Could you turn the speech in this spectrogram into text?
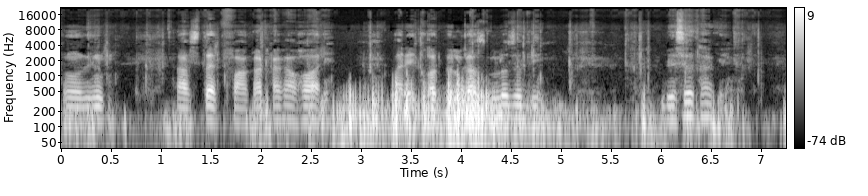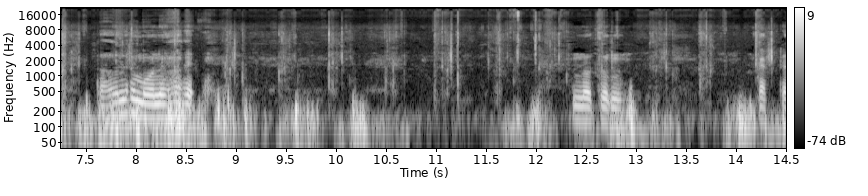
কোনোদিন রাস্তায় ফাঁকা টাকা হয় আর এই কদবেল গাছগুলো যদি বেঁচে থাকে, তাহলে মনে হয় নতুন একটা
